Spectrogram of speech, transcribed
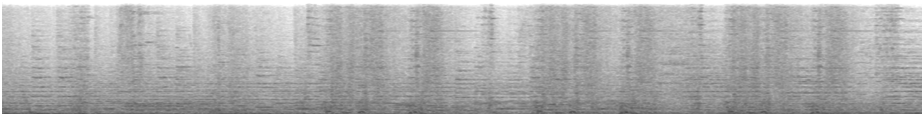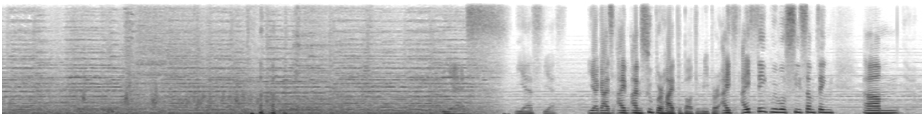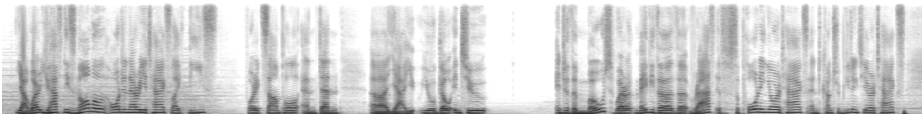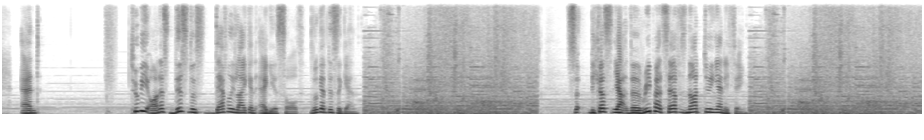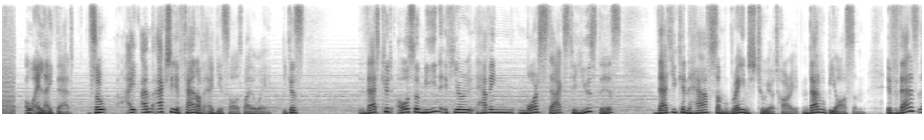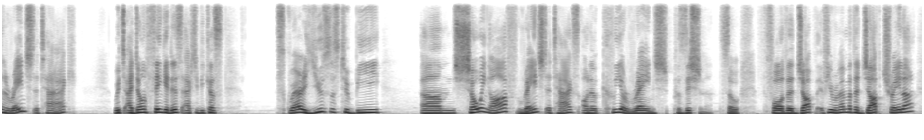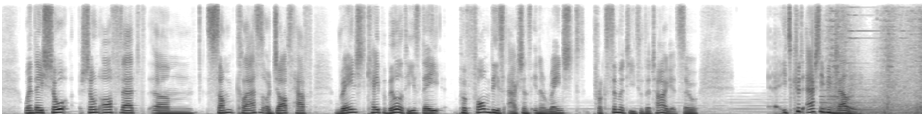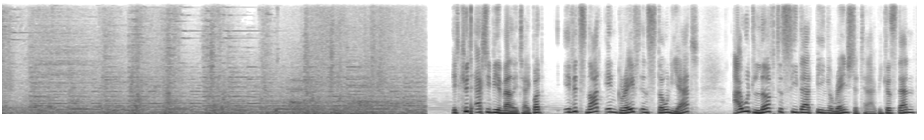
Yes, yes. Yeah, guys, I'm, I'm super hyped about the Reaper. I, I think we will see something, um, yeah, where you have these normal, ordinary attacks like these, for example, and then, uh, yeah, you, you will go into into the mode where maybe the, the Wrath is supporting your attacks and contributing to your attacks. And to be honest, this looks definitely like an Egi Assault. Look at this again. So, because, yeah, the Reaper itself is not doing anything. Oh, I like that. So, I, I'm actually a fan of Assaults, by the way. Because that could also mean, if you're having more stacks to use this, that you can have some range to your target. And that would be awesome. If that is a ranged attack, which I don't think it is actually because Square uses to be um, showing off ranged attacks on a clear range position. So for the job, if you remember the job trailer, when they show shown off that um, some classes or jobs have ranged capabilities, they perform these actions in a ranged proximity to the target. So it could actually be melee. It could actually be a melee attack, but if it's not engraved in stone yet, I would love to see that being a ranged attack because then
